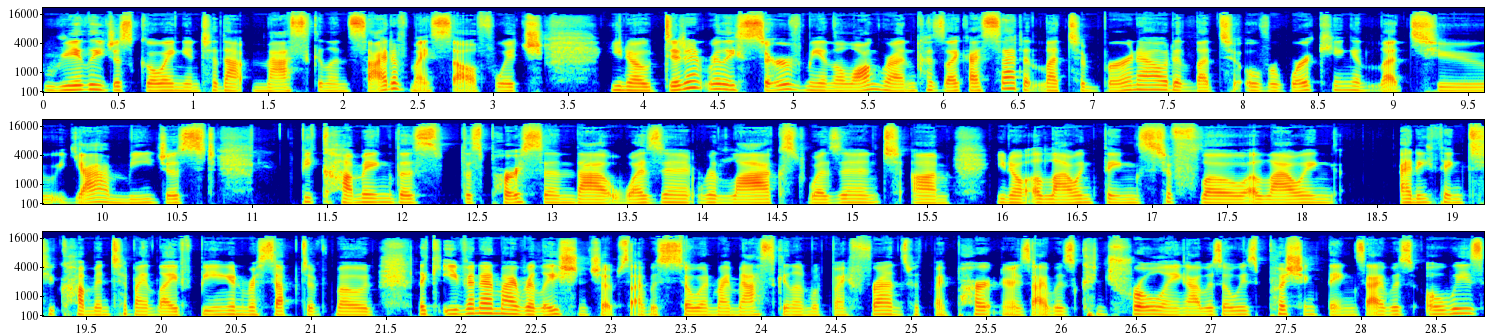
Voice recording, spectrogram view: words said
really just going into that masculine side of myself which, you know, didn't really serve me in the long run because like I said it led to burnout, it led to overworking, it led to yeah, me just becoming this this person that wasn't relaxed wasn't um you know allowing things to flow allowing anything to come into my life being in receptive mode. Like even in my relationships i was so in my masculine with my friends with my partners. I was controlling. I was always pushing things. I was always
